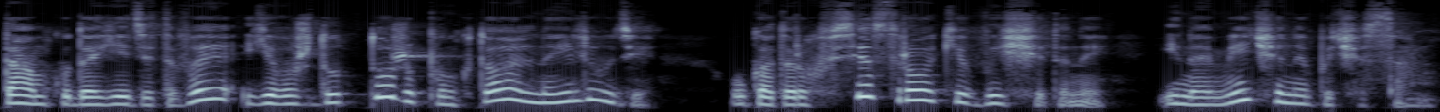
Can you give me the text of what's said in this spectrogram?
Там, куда едет В, его ждут тоже пунктуальные люди, у которых все сроки высчитаны и намечены по часам.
